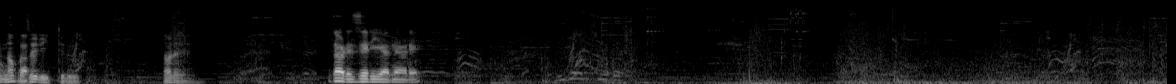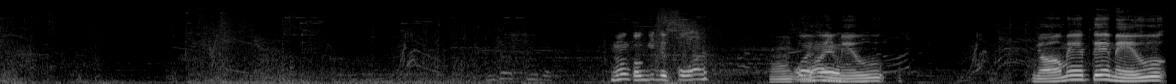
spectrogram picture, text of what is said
ん？なんかゼリーいってる。誰？誰？ゼリーやねあれ。なんか起きて怖い。怖い目う。やめて目う。お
